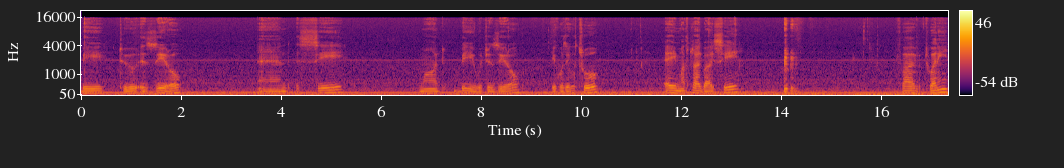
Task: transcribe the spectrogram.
B 2 is 0 and C mod B which is 0 equals equal true. A multiplied by C 520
